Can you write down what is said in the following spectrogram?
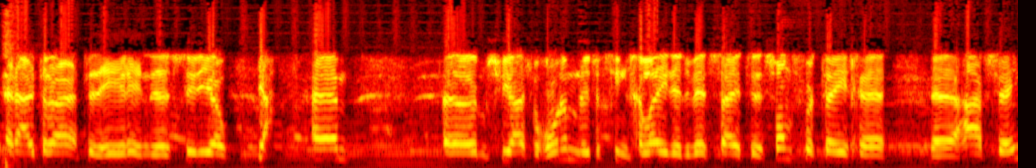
En uiteraard de heren in de studio. Ja, ehm ehm, zojuist begonnen, een minuut of tien geleden, de wedstrijd eh, Zandvoort tegen eh HFC.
